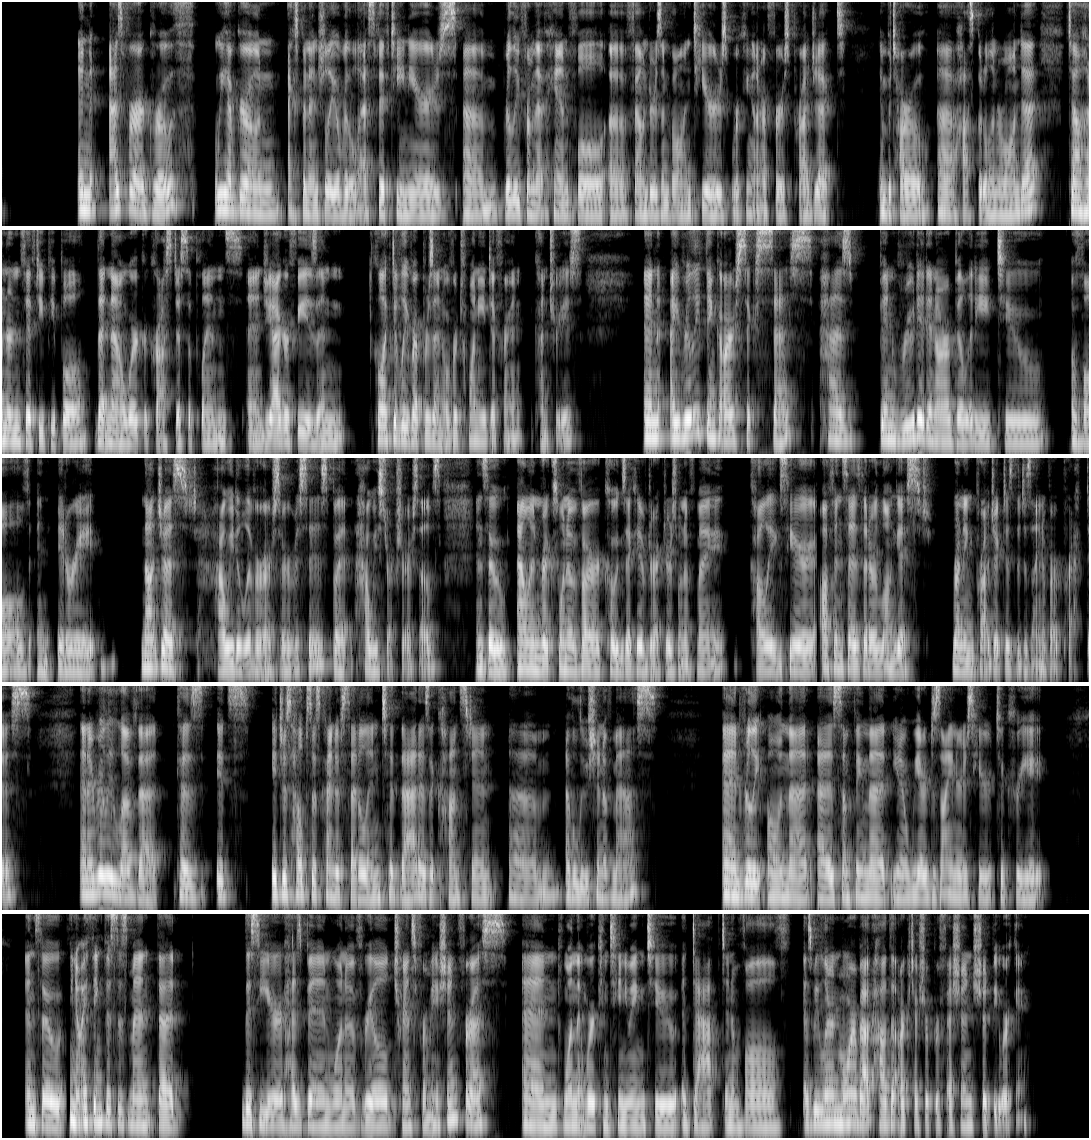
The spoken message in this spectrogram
And as for our growth, we have grown exponentially over the last 15 years, um, really from that handful of founders and volunteers working on our first project in Butaro uh, Hospital in Rwanda to 150 people that now work across disciplines and geographies and collectively represent over 20 different countries. And I really think our success has been rooted in our ability to evolve and iterate, not just how we deliver our services, but how we structure ourselves. And so, Alan Ricks, one of our co executive directors, one of my colleagues here, often says that our longest running project is the design of our practice. And I really love that because it's it just helps us kind of settle into that as a constant um, evolution of mass and really own that as something that you know we are designers here to create and so you know i think this has meant that this year has been one of real transformation for us and one that we're continuing to adapt and evolve as we learn more about how the architecture profession should be working.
